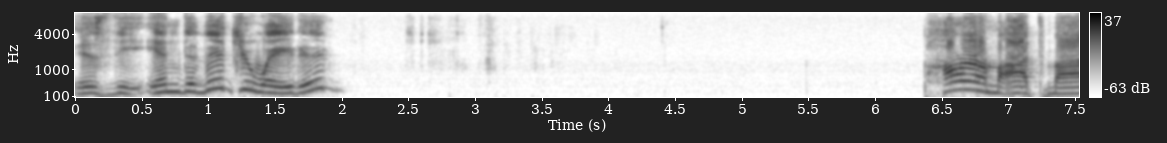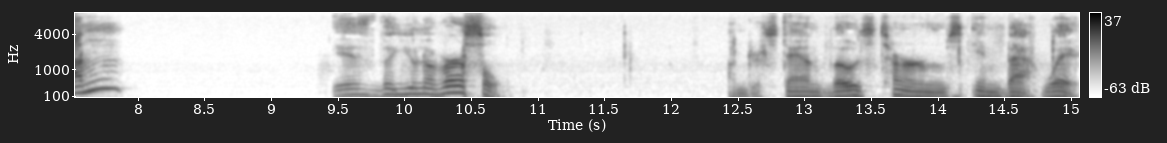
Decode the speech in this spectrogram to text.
is the individuated Paramatman is the universal. Understand those terms in that way.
